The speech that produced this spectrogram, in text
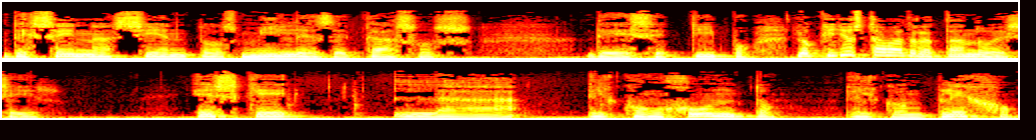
decenas, cientos, miles de casos de ese tipo. Lo que yo estaba tratando de decir es que la, el conjunto, el complejo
